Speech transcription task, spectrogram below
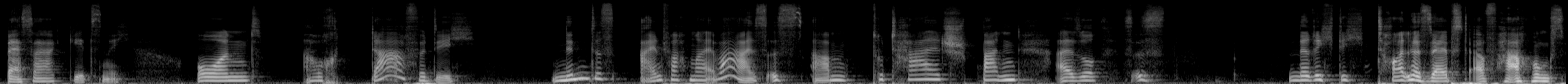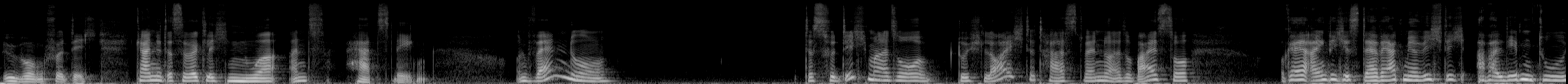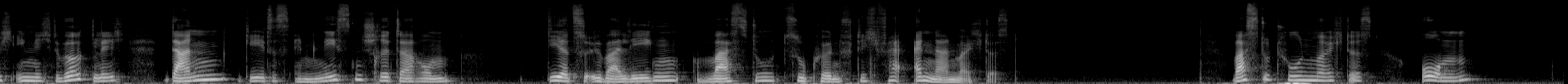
besser geht's nicht. Und auch da für dich, nimm das einfach mal wahr. Es ist ähm, total spannend. Also es ist eine richtig tolle Selbsterfahrungsübung für dich. Ich kann dir das wirklich nur ans Herz legen. Und wenn du das für dich mal so durchleuchtet hast, wenn du also weißt, so, okay, eigentlich ist der Wert mir wichtig, aber leben tue ich ihn nicht wirklich, dann geht es im nächsten Schritt darum, dir zu überlegen, was du zukünftig verändern möchtest. Was du tun möchtest, um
